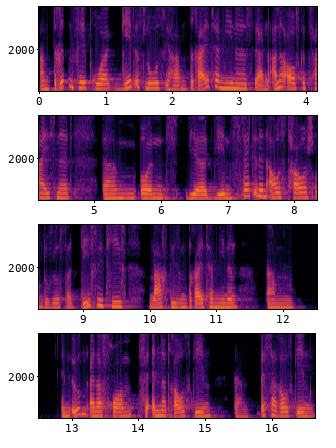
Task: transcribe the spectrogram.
Am 3. Februar geht es los. Wir haben drei Termine, es werden alle aufgezeichnet ähm, und wir gehen fett in den Austausch und du wirst da definitiv nach diesen drei Terminen ähm, in irgendeiner Form verändert rausgehen, ähm, besser rausgehen,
